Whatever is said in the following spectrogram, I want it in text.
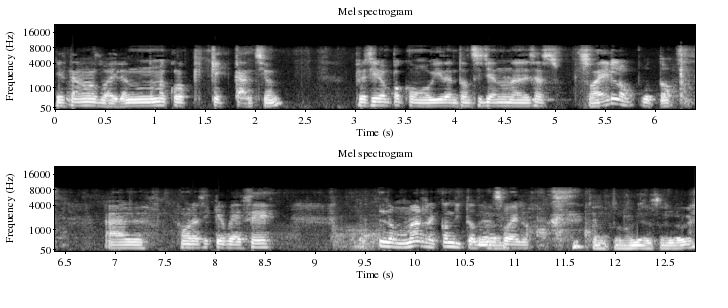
y estábamos bailando, no me acuerdo qué, qué canción, pero sí era un poco movida, entonces ya en una de esas, suelo, puto, al, ahora sí que besé lo más recóndito del suelo. Con tu novia al suelo, güey.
